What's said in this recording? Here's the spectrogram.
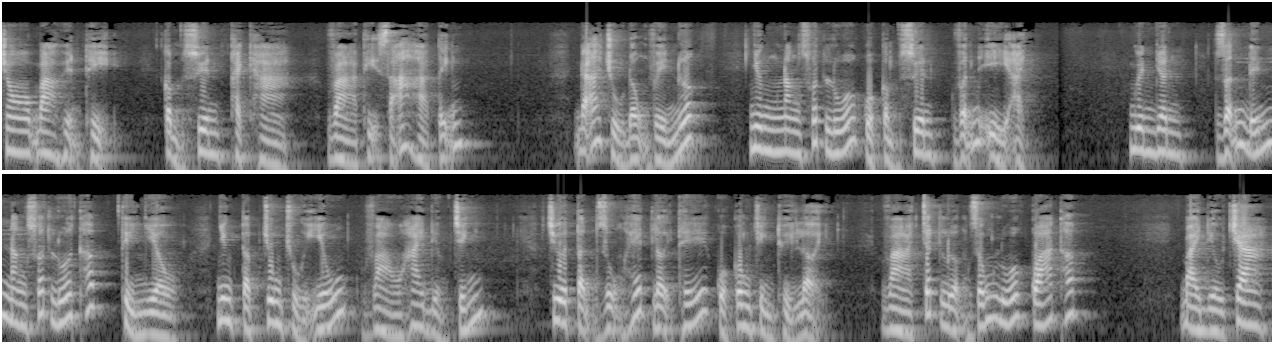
cho ba huyện thị Cẩm Xuyên, Thạch Hà và thị xã Hà Tĩnh. Đã chủ động về nước nhưng năng suất lúa của Cẩm Xuyên vẫn ì ạch. Nguyên nhân dẫn đến năng suất lúa thấp thì nhiều, nhưng tập trung chủ yếu vào hai điểm chính, chưa tận dụng hết lợi thế của công trình thủy lợi và chất lượng giống lúa quá thấp. Bài điều tra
